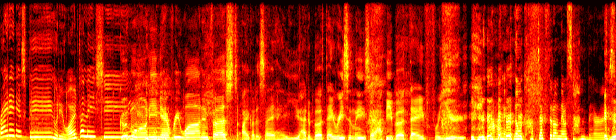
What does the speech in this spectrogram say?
Friday Newspeak, 우리 월털리 씨. Good morning, everyone. And first, I gotta say, hey, you had a birthday recently, so happy birthday for you. 아, 너무 갑작스럽네요. I'm embarrassed.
